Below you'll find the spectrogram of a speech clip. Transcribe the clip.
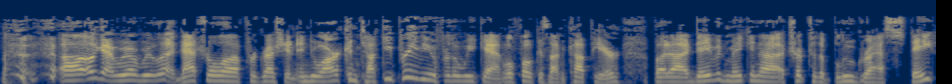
uh, okay, we're, we're natural uh, progression into our Kentucky preview for the weekend. We'll focus on Cup here, but uh, David making a trip to the Bluegrass State.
